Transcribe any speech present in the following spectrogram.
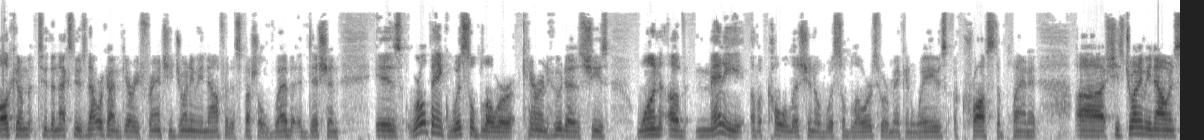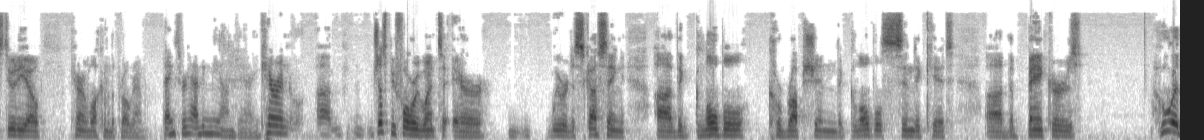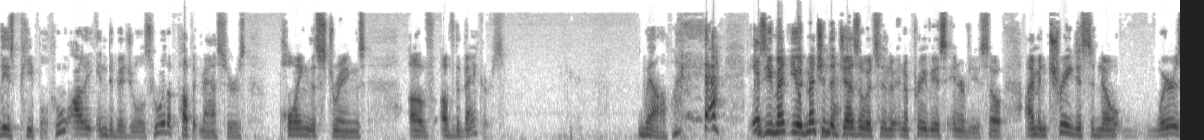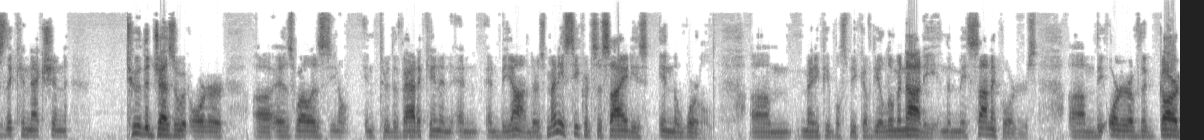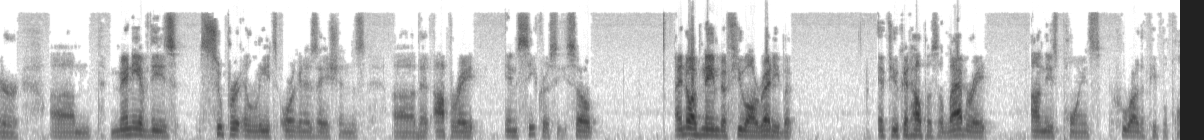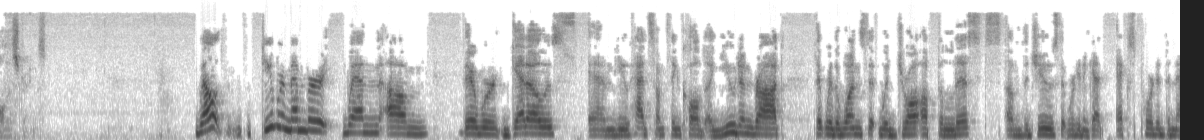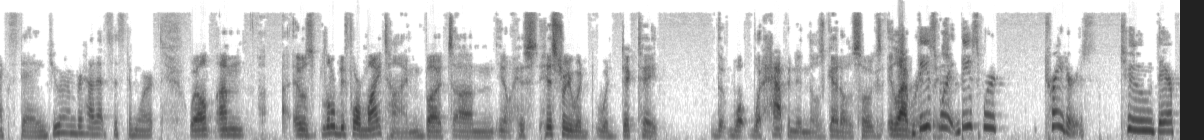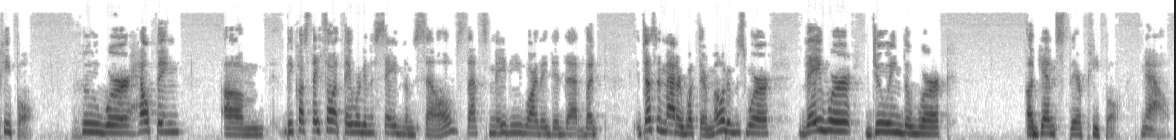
Welcome to the Next News Network. I'm Gary Franchi. Joining me now for the special web edition is World Bank whistleblower Karen Hudes. She's one of many of a coalition of whistleblowers who are making waves across the planet. Uh, she's joining me now in studio. Karen, welcome to the program. Thanks for having me on, Gary. Karen, um, just before we went to air, we were discussing uh, the global corruption, the global syndicate, uh, the bankers, who are these people? Who are the individuals? Who are the puppet masters pulling the strings of, of the bankers? Well, because you, meant, you had mentioned yeah. the Jesuits in, in a previous interview, so I'm intrigued as to know where is the connection to the Jesuit order uh, as well as you know in through the Vatican and, and, and beyond. There's many secret societies in the world. Um, many people speak of the Illuminati and the Masonic orders, um, the Order of the Garter. Um, many of these super elite organizations uh, that operate in secrecy. So I know I've named a few already, but if you could help us elaborate on these points, who are the people pulling the strings? Well, do you remember when um, there were ghettos and you had something called a Judenrat that were the ones that would draw up the lists of the Jews that were going to get exported the next day. Do you remember how that system worked? Well, um, it was a little before my time, but um, you know, his, history would, would dictate the, what what happened in those ghettos. So elaborate. These please. were these were traitors to their people, mm -hmm. who were helping um, because they thought they were going to save themselves. That's maybe why they did that, but it doesn't matter what their motives were. They were doing the work against their people. Now,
